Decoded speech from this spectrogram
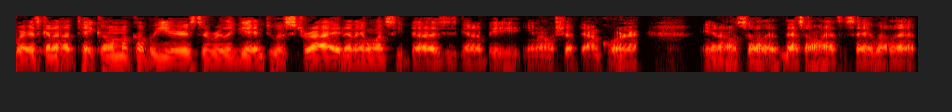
where it's going to take him a couple years to really get into his stride. And then once he does, he's going to be, you know, a shutdown corner, you know, so that, that's all I have to say about that.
